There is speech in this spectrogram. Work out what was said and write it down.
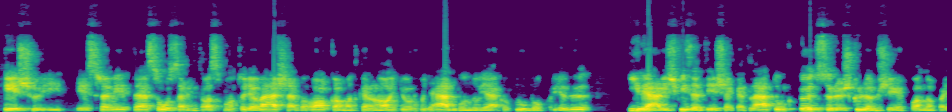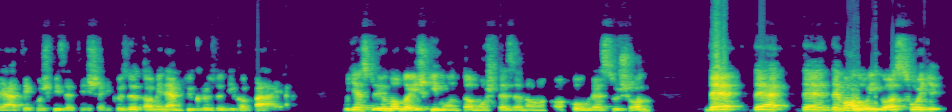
késői észrevétel, szó szerint azt mondta, hogy a válság alkalmat kellene adjon, hogy átgondolják a klubok a jövőt, irreális fizetéseket látunk, ötszörös különbségek vannak a játékos fizetései között, ami nem tükröződik a pályán. Ugye ezt ő maga is kimondta most ezen a, a kongresszuson, de, de, de, de való igaz, hogy,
